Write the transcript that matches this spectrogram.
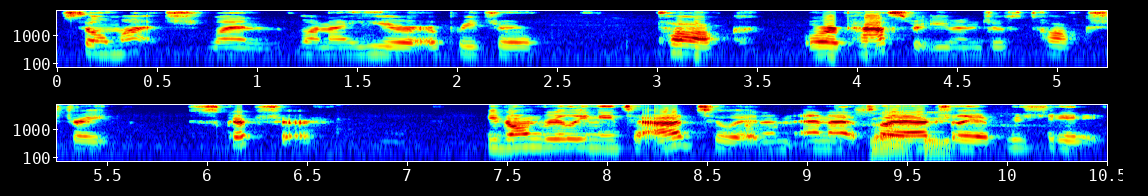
so much when when I hear a preacher talk or a pastor even just talk straight scripture. You don't really need to add to it, and, and that's why I actually appreciate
